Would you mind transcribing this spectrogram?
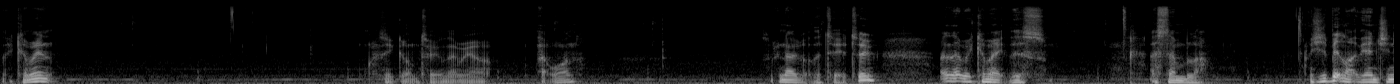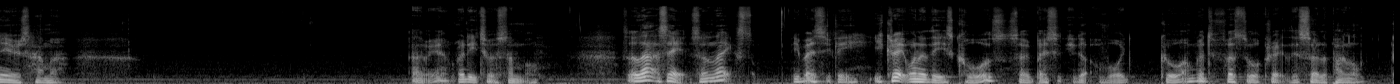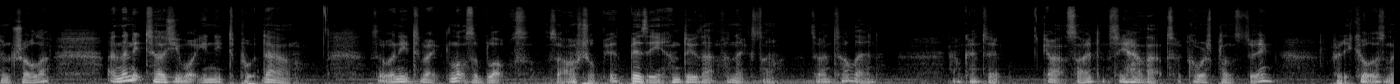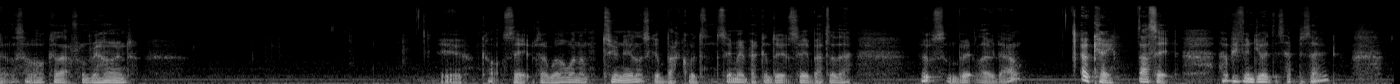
They come in. Where's it gone to? There we are. That one. So we now got the tier 2. And then we can make this assembler, which is a bit like the engineer's hammer. There we go, ready to assemble. So that's it. So next, you basically, you create one of these cores. So basically you got a void core. I'm going to first of all create the solar panel controller. And then it tells you what you need to put down. So we need to make lots of blocks. So I shall be busy and do that for next time. So until then, I'm going to go outside and see how that chorus plant's doing. Pretty cool, isn't it? Let's have a look at that from behind. Ew, can't see it so well when I'm too near. Let's go backwards and see. Maybe I can do it, see it better there. Oops, I'm a bit low down. Okay, that's it. Hope you've enjoyed this episode.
